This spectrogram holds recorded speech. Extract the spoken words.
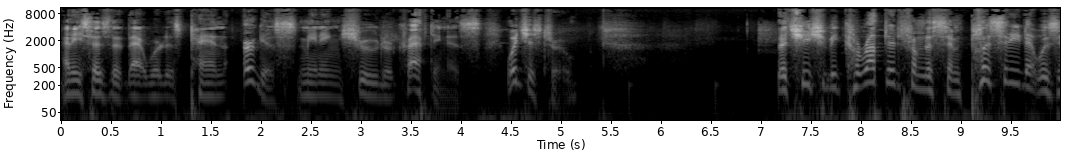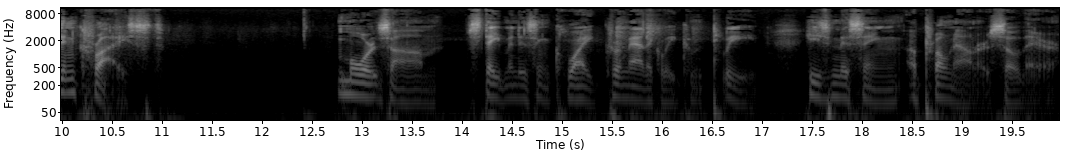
and he says that that word is pan ergus, meaning shrewd or craftiness, which is true that she should be corrupted from the simplicity that was in Christ. Moore's um, statement isn't quite grammatically complete. He's missing a pronoun or so there.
